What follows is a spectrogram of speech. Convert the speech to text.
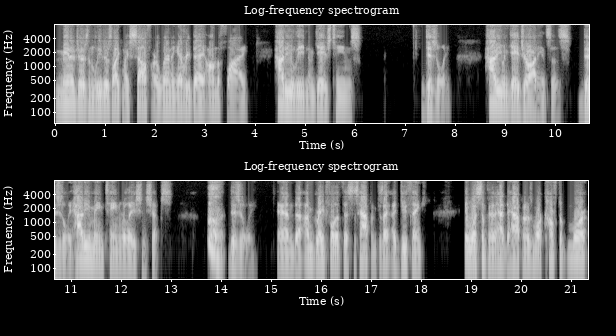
managers and leaders like myself are learning every day on the fly how do you lead and engage teams digitally how do you engage your audiences digitally how do you maintain relationships digitally and uh, i'm grateful that this has happened because I, I do think it was something that had to happen. It was more comfortable, more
